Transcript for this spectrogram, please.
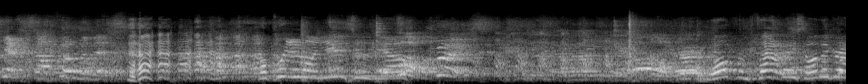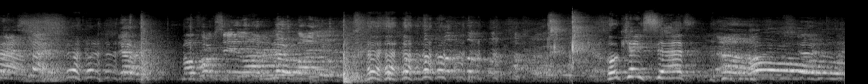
shit, stop filming this. I'm putting it on YouTube, yo. Well, from first base on the ground. Yo, motherfuckers ain't allowed to know about. Okay, Seth. Oh.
